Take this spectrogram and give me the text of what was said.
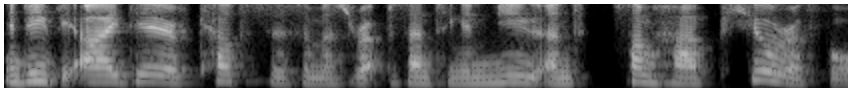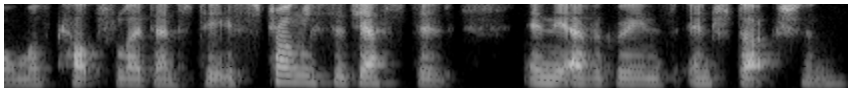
Indeed, the idea of Celticism as representing a new and somehow purer form of cultural identity is strongly suggested in the Evergreen's introduction.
